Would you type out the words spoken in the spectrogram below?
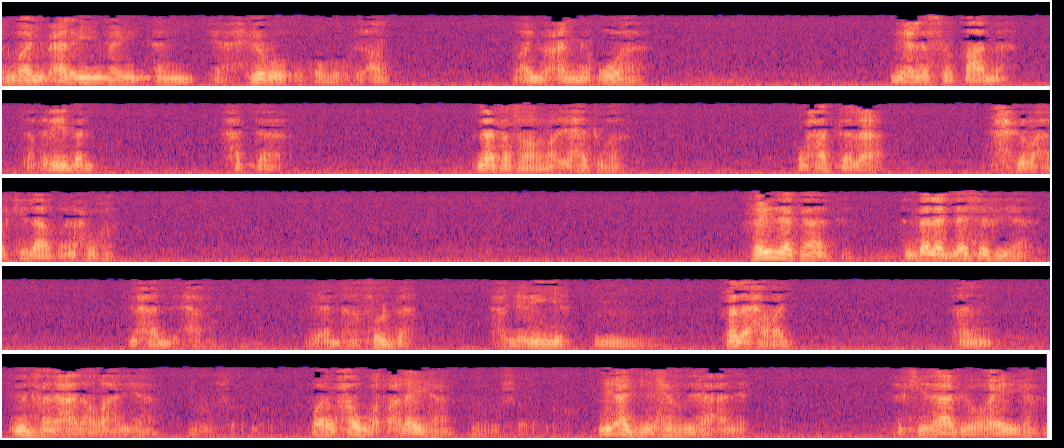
الواجب عليهم أن يحفروا القبور في الأرض وأن يعمقوها لأن القامة تقريبا حتى لا تصار رائحتها وحتى لا تحفرها الكلاب ونحوها. فإذا كانت البلد ليس فيها محل الحفر لأنها صلبة حجرية فلا حرج. أن يدفن على ظهرها ويحوط عليها لأجل حفظها عن الكلاب وغيرها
